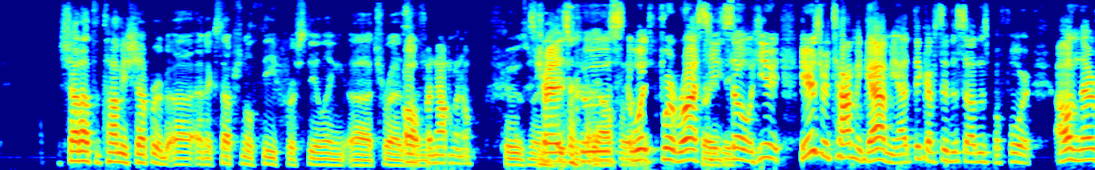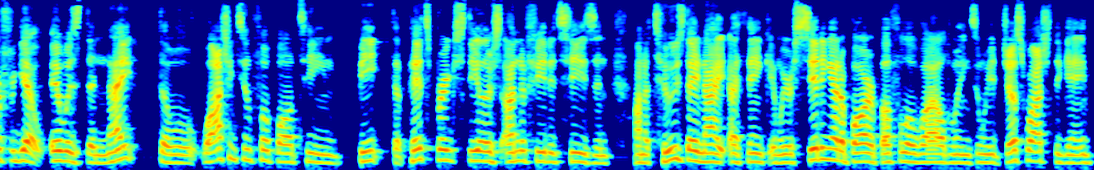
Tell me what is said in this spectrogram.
shout out to Tommy Sheppard, uh, an exceptional thief for stealing uh, Trez. Oh, phenomenal! Kuz, Trez Kuz. for Russ. He, so here, here's where Tommy got me. I think I've said this on this before. I'll never forget. It was the night the Washington football team beat the Pittsburgh Steelers undefeated season on a Tuesday night, I think, and we were sitting at a bar at Buffalo Wild Wings, and we had just watched the game.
